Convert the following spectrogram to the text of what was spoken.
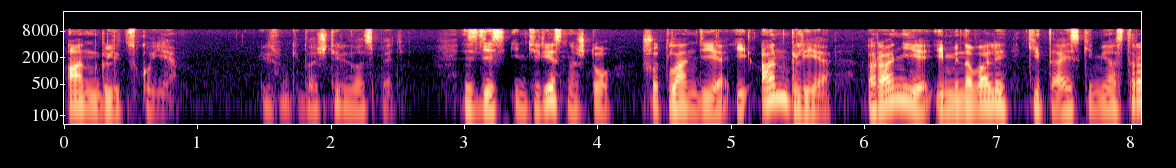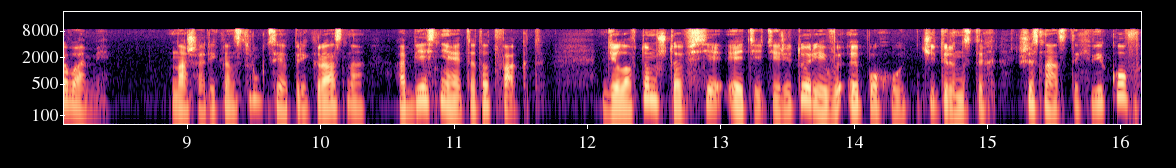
английское. Рисунки 24-25. Здесь интересно, что Шотландия и Англия ранее именовали китайскими островами. Наша реконструкция прекрасно объясняет этот факт. Дело в том, что все эти территории в эпоху 14-16 веков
